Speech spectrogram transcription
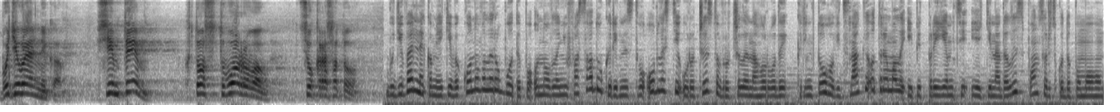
будівельникам, всім тим, хто створював цю красоту. Будівельникам, які виконували роботи по оновленню фасаду, керівництво області урочисто вручили нагороди. Крім того, відзнаки отримали і підприємці, які надали спонсорську допомогу.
